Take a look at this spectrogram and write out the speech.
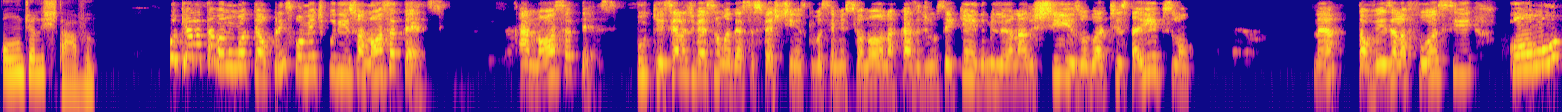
onde ela estava. Porque ela estava no motel, principalmente por isso, a nossa tese. A nossa tese. Porque se ela estivesse numa dessas festinhas que você mencionou, na casa de não sei quem, do milionário X ou do artista Y, né? Talvez ela fosse como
